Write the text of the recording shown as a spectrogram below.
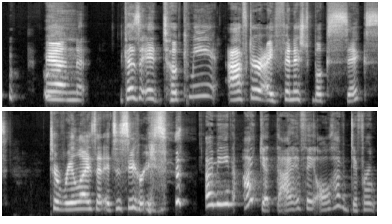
and because it took me after I finished book six to realize that it's a series. I mean, I get that if they all have different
